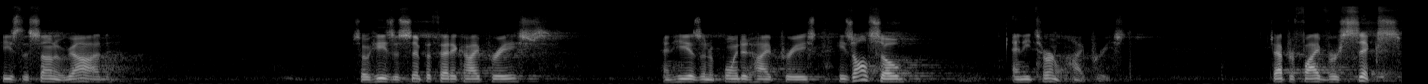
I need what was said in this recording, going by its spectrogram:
He's the Son of God. So he's a sympathetic high priest, and he is an appointed high priest. He's also an eternal high priest. Chapter 5, verse 6.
